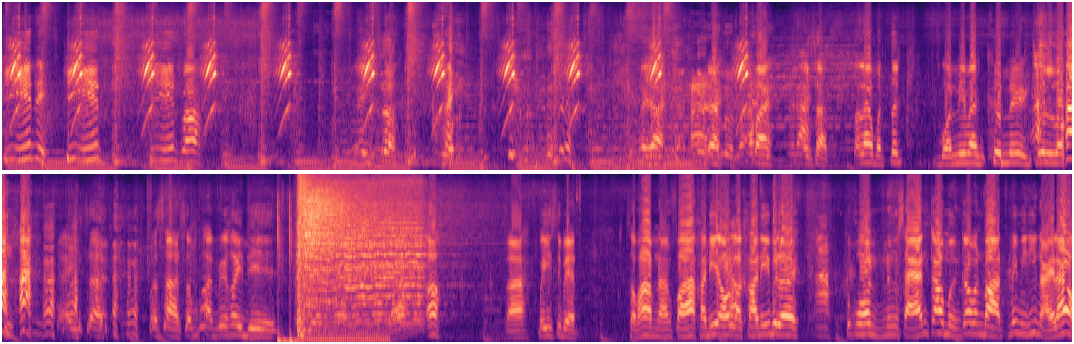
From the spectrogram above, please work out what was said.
พี่อีทดิพี่อีทพี่อีทมาไอ้สัตว์ไอ้ไม่ใช่ไม่ได้ไปไอ้สัตว์ตอนแรกมันตึก บนนี้มันขึ้นเลยขึ้นลงไอ้สัตว์ประสาทสัมผัสไม่ค่อยดีนะเอ้านะปี 11 สภาพนางฟ้าคันนี้เอาราคานี้ไปเลย อะ ทุกคน 1 9 9 0 0 0 บาท ไม่มีที่ไหนแล้ว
